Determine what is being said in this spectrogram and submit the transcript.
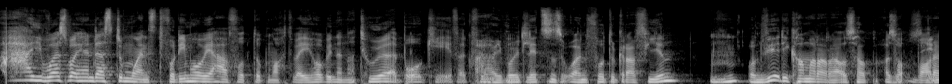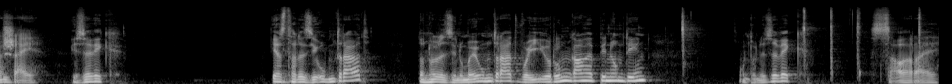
Ah, ich weiß, woher das du meinst. Von dem habe ich auch ein Foto gemacht, weil ich habe in der Natur ein paar Käfer gefunden. Ah, ich wollte letztens einen fotografieren und wie ich die Kamera raus habe, also Mhm. War er schei. ist er weg. Erst hat er sich umgedreht, dann hat er sich nochmal umgedreht, wo ich rumgegangen bin um den und dann ist er weg. Sauerei.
